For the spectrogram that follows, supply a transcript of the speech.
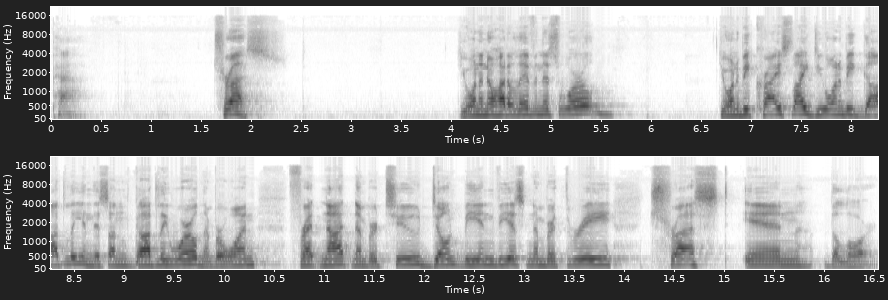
path. Trust. Do you want to know how to live in this world? Do you want to be Christ like? Do you want to be godly in this ungodly world? Number one, fret not. Number two, don't be envious. Number three, trust in the Lord.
